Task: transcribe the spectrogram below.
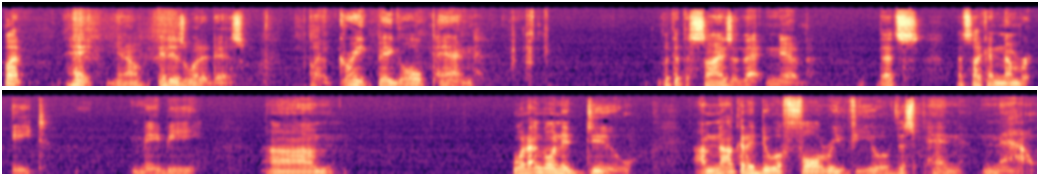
But hey, you know, it is what it is. But great big old pen. Look at the size of that nib. That's that's like a number 8. Maybe um, what I'm going to do, I'm not going to do a full review of this pen now,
